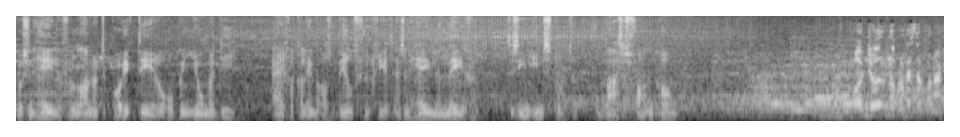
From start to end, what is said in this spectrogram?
door zijn hele verlangen te projecteren op een jongen die eigenlijk alleen maar als beeld fungeert en zijn hele leven te zien instorten op basis van een droom. Buongiorno, professor Asch.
